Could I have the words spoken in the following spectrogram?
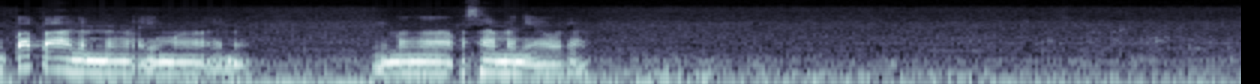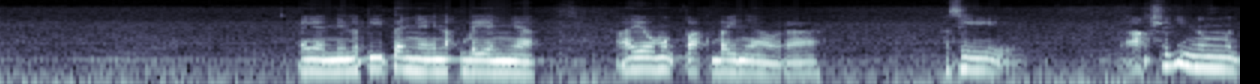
Magpapaalam na nga yung mga ano, yung mga kasama ni Aura. Ayan, nilapitan niya, inakbayan niya. Ayaw magpakbay ni Aura. Kasi, actually, nung,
